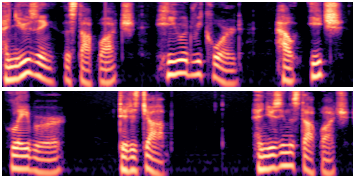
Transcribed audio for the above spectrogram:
And using the stopwatch, he would record how each laborer did his job. And using the stopwatch,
